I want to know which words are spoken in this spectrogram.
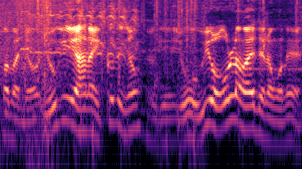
잠깐만요. 여기 하나 있거든요. 여기 요 위로 올라가야 되나 보네.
